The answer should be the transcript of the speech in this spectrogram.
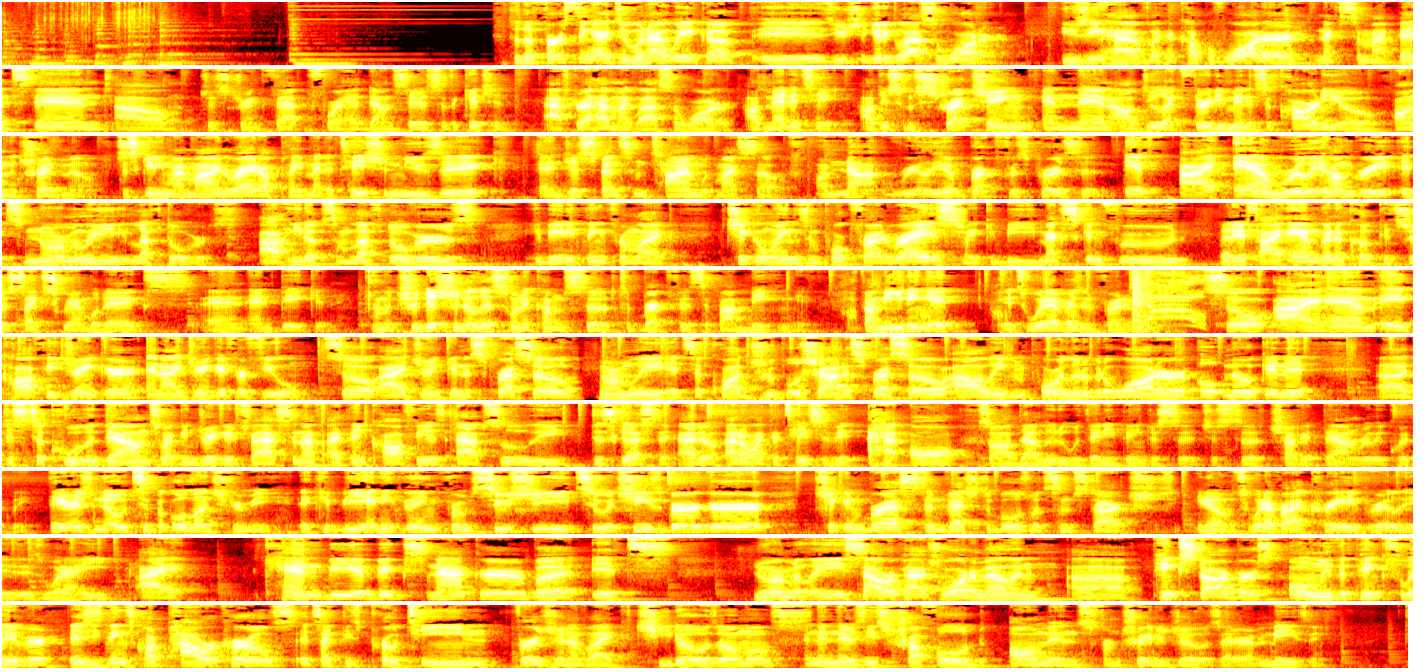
So the first thing I do when I wake up is usually get a glass of water. Usually have like a cup of water next to my bedstand. I'll just drink that before I head downstairs to the kitchen. After I have my glass of water, I'll meditate. I'll do some stretching and then I'll do like 30 minutes of cardio on the treadmill. Just getting my mind right. I'll play meditation music, and just spend some time with myself. I'm not really a breakfast person. If I am really hungry, it's normally leftovers. I'll heat up some leftovers. It could be anything from like chicken wings and pork fried rice. It can be Mexican food. But if I am gonna cook, it's just like scrambled eggs and, and bacon. I'm a traditionalist when it comes to, to breakfast if I'm making it. If I'm eating it, it's whatever's in front of me. So I am a coffee drinker and I drink it for fuel. So I drink an espresso. Normally it's a quadruple shot espresso. I'll even pour a little bit of water or oat milk in it uh, just to cool it down so I can drink it fast enough. I think coffee is absolutely disgusting. I don't I don't like the taste of it at all. So I'll dilute it with anything just to just to chug it down really quickly. There is no typical lunch for me. It could be anything from sushi to a cheeseburger, chicken breast and vegetables with some starch. You know, it's whatever I crave really is what I eat. I can be a big snacker, but it's Normally Sour Patch Watermelon, uh, Pink Starburst, only the pink flavor. There's these things called Power Curls. It's like these protein version of like Cheetos almost. And then there's these truffled almonds from Trader Joe's that are amazing.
